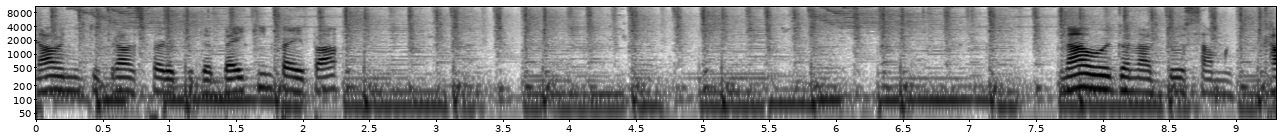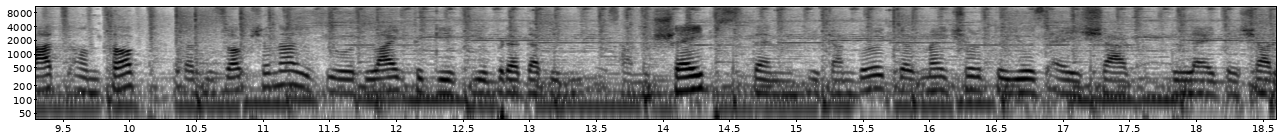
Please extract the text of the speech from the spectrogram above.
Now we need to transfer it to the baking paper. Now we're gonna do some cuts on top. That is optional. If you would like to give your bread a bit some shapes then you can do it. Just make sure to use a sharp blade a sharp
